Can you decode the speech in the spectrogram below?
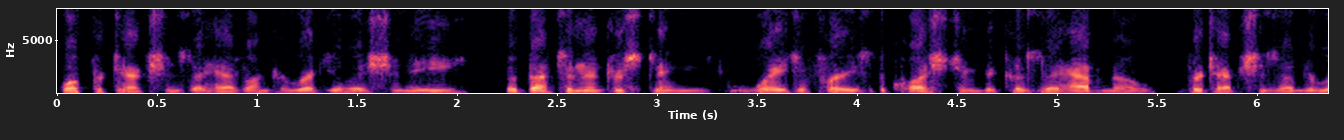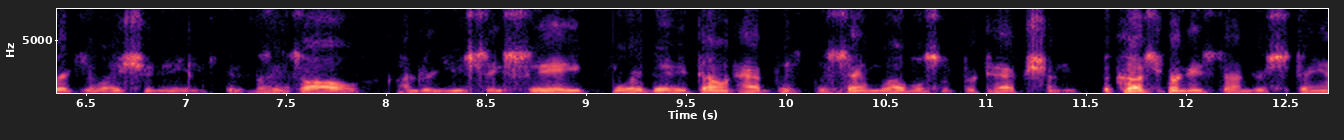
what protections they have under Regulation E, but that's an interesting way to phrase the question because they have no protections under Regulation E. It's, right. it's all under UCC where they don't have the, the same levels of protection. The customer needs to understand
